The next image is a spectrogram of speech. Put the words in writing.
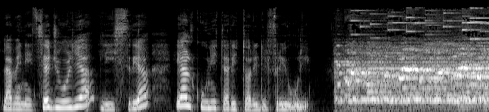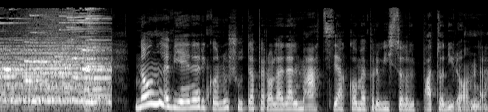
la Venezia Giulia, l'Istria e alcuni territori del Friuli. Non le viene riconosciuta però la Dalmazia come previsto dal patto di Londra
